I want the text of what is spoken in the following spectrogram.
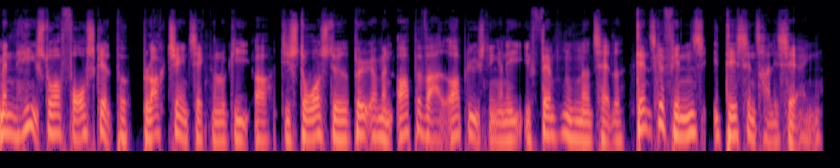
Men en helt stor forskel på blockchain-teknologi og de store støde bøger, man opbevarede oplysningerne i i 1500-tallet, den skal findes i decentraliseringen.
